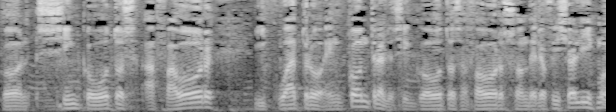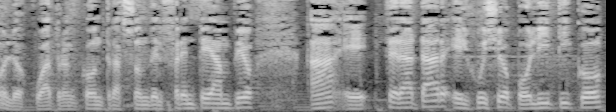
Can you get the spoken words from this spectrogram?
con cinco votos a favor y cuatro en contra. Los cinco votos a favor son del oficialismo, los cuatro en contra son del Frente Amplio, a eh, tratar el juicio político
